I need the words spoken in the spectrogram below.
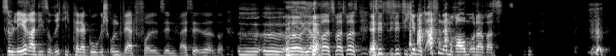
so, Lehrer, die so richtig pädagogisch unwertvoll sind, weißt du? So, äh, äh, äh ja, was, was, was? Sitze sitz ich hier mit Affen im Raum oder was?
